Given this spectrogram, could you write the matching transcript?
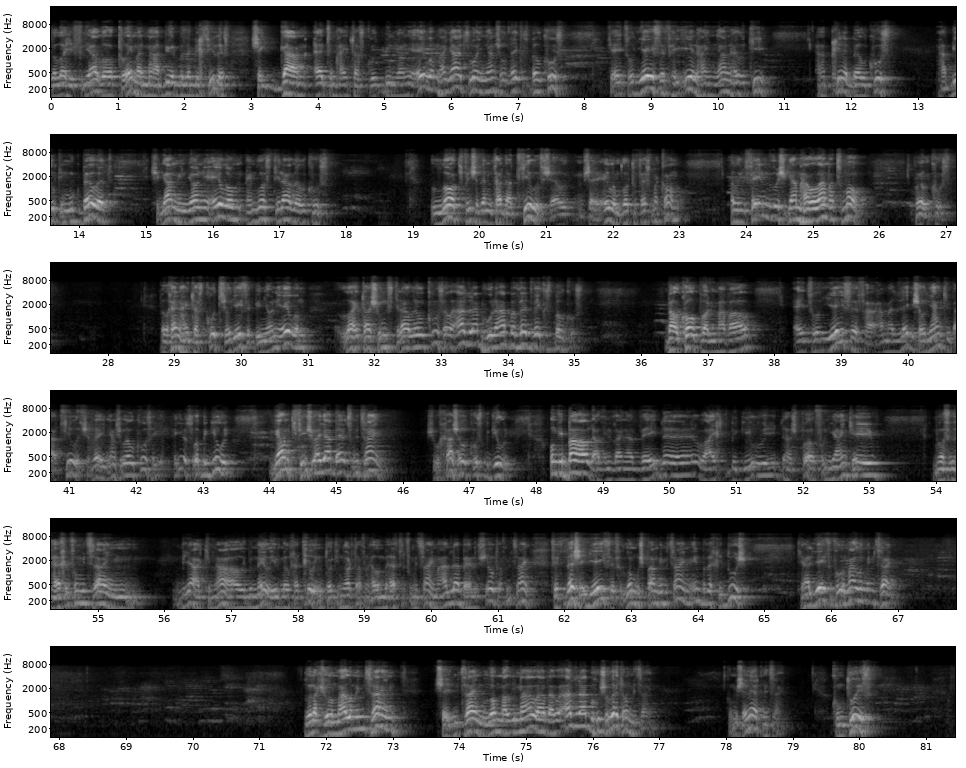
זה לא הפריע לו, מהביר בזה בחסילס, שגם עצם ההתעסקות בענייני אילום היה אצלו עניין של דקס בלקוס, שאצל יסף העיר העניין האלוקי, הבחינה בלקוס הבלתי מוגבלת, שגם ענייני אילום הם לא סתירה לאלקוס. לא כפי שזה מצד של שאילום לא תופס מקום, אלא לפעמים זה שגם העולם עצמו הוא אלוקוס. ולכן ההתעסקות של יסף בעניוני אילום לא הייתה שום סתירה לאלוקוס, אלא אדרבה, הוא ראה בזה דבקוס באלוקוס. ועל כל פנים אבל, אצל יסף המדרג של ינקי והתפילס, שזה עניין של אלוקוס, היה אצלו בגילוי, גם כפי שהוא היה בארץ מצרים, שהוא חש אלוקוס בגילוי. Und wie bald, als in seiner Wede, leicht begilui, der Spur von Yankev, was ist Hechel von Mitzrayim, ja, kinal, במילא, מלכתחילה, אם תוקי נורט אף נהלם בהסתר von מצרים, עד לבר, לשילט אף מצרים. זאת זה שיסף לא מושפע ממצרים, אין בזה חידוש, כי על יסף הוא למעלה ממצרים. לא רק שהוא למעלה ממצרים, שמצרים לא מעלה, אבל אדרבה הוא שולט על מצרים. הוא משנה את מצרים. קומטויס,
